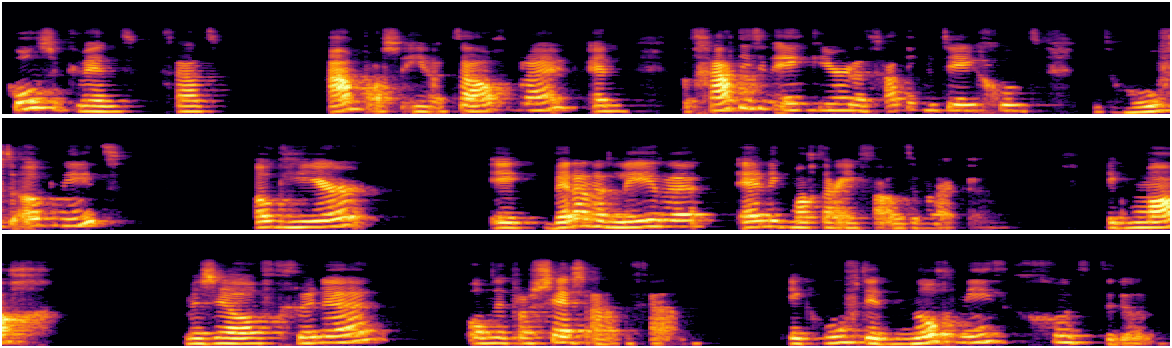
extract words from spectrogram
consequent gaat aanpassen in jouw taalgebruik. En dat gaat niet in één keer, dat gaat niet meteen goed. Dat hoeft ook niet. Ook hier, ik ben aan het leren en ik mag daarin fouten maken. Ik mag mezelf gunnen om dit proces aan te gaan ik hoef dit nog niet goed te doen.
